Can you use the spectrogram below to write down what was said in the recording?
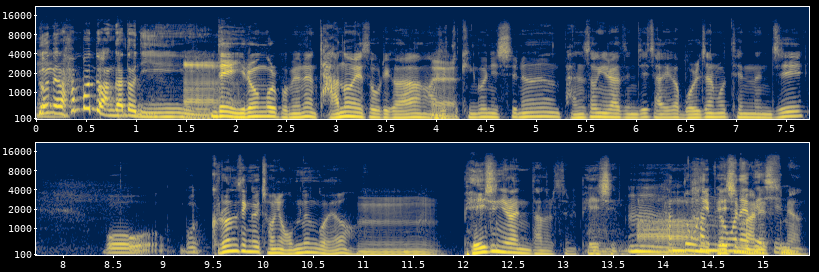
면회를 한 번도 안 가더니 근데 이런 걸 보면은 단어에서 우리가 네. 아직도 김건희 씨는 반성이라든지 자기가 뭘 잘못했는지 뭐 뭐 그런 생각이 전혀 없는 거예요. 음. 배신이라는 단어를 쓰는 배신. 음. 한동훈이 한동훈의 배신만 안 배신. 했으면.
